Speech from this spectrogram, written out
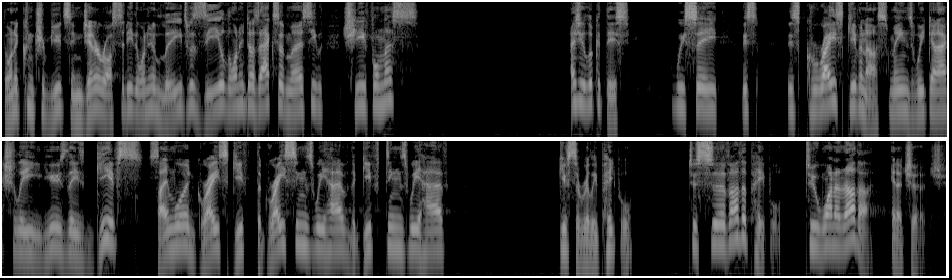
the one who contributes in generosity, the one who leads with zeal, the one who does acts of mercy with cheerfulness. As you look at this, we see this this grace given us means we can actually use these gifts, same word, grace, gift, the gracings we have, the giftings we have. Gifts are really people to serve other people, to one another in a church.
